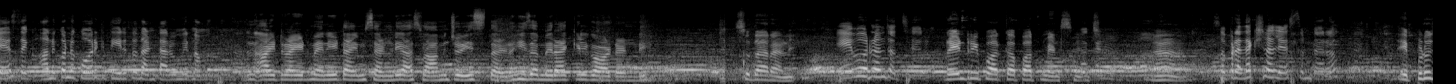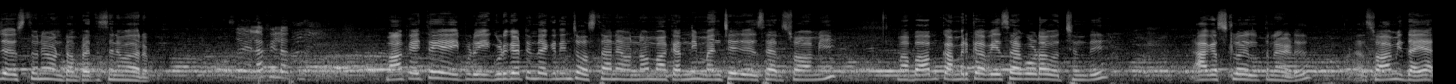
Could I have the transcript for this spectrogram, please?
చేస్తే అనుకున్న కోరిక తీరుతుంది అంటారు మీరు నమ్ముతున్నారు? ఐ ట్రైడ్ మెనీ టైమ్స్ అండి. ఆ స్వామి చూయిస్తాడు. హీజ్ అ మిరాకిల్ గాడ్ అండి. సుధారాణి. ఏ ఊరు నుంచి వచ్చారు? రెయింట్రీ పార్క్ అపార్ట్మెంట్స్ నుంచి. ఆ, సో ప్రదక్షిణలు చేస్తుంటారా? ఎప్పుడూ చేస్తూనే ఉంటాం ప్రతి శనివారం. సో ఎలా ఫీల్ అవుతున్నారు? మాకైతే ఇప్పుడు ఈ గుడిగట్టిన దగ్గర నుంచి వస్తానే ఉన్నాం. మాకు అన్నీ మంచి చేశారు స్వామి. మా బాబుకి అమెరికా వీసా కూడా వచ్చింది. ఆగస్టులో వెళ్తున్నాడు. స్వామి దయ.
